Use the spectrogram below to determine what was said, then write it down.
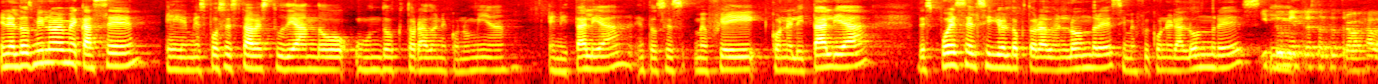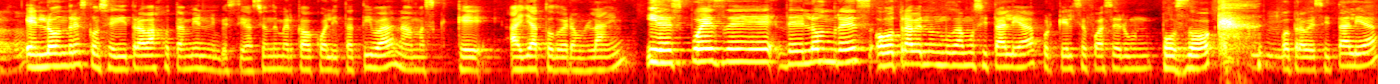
En el 2009 me casé, eh, mi esposa estaba estudiando un doctorado en economía en Italia, entonces me fui con él a Italia. Después él siguió el doctorado en Londres y me fui con él a Londres. Y tú mientras tanto trabajabas, ¿no? En Londres conseguí trabajo también en investigación de mercado cualitativa, nada más que allá todo era online. Y después de, de Londres, otra vez nos mudamos a Italia, porque él se fue a hacer un postdoc, otra vez a Italia.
